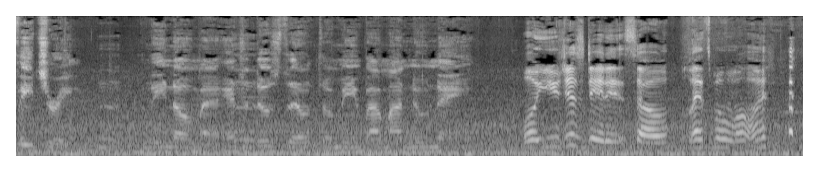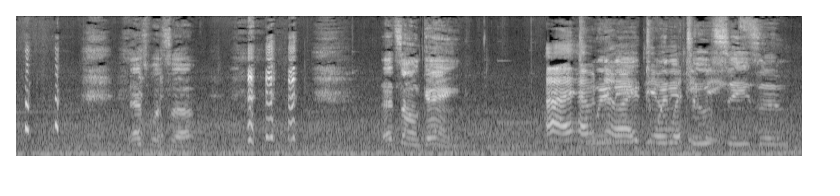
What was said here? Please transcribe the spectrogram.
featuring hmm. the Nomad. Introduce hmm. them to me by my new name. Well, you just did it, so let's move on. That's what's up. That's on gang. I have 20, no idea what he 22 means. season.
